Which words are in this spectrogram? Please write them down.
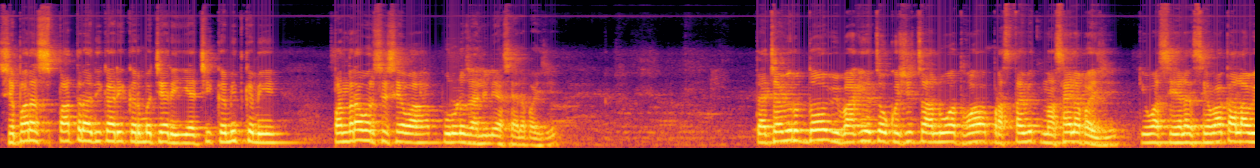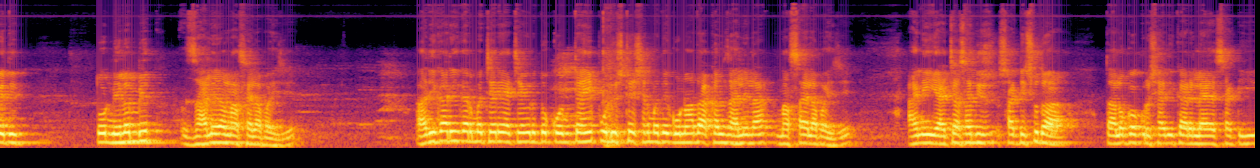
शिफारस पात्र अधिकारी कर्मचारी याची कमीत कमी पंधरा वर्ष सेवा पूर्ण झालेली असायला पाहिजे. त्याच्याविरुद्ध विभागीय चौकशी चालू अथवा प्रस्तावित नसायला पाहिजे किंवा सेला सेवा कालावधीत तो निलंबित झालेला नसायला पाहिजे. अधिकारी कर्मचारी याच्याविरुद्ध कोणत्याही पोलीस स्टेशनमध्ये गुन्हा दाखल झालेला नसायला पाहिजे. आणि याच्यासाठी साठी सुद्धा तालुका कृषी अधिकार्यालयासाठी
